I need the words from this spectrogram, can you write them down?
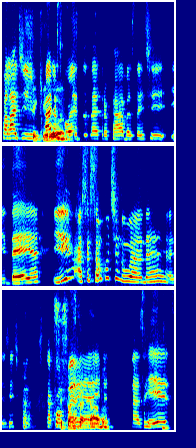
falar de várias coisas, né? Trocar bastante ideia. E a sessão continua, né? A gente acompanha nas redes.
